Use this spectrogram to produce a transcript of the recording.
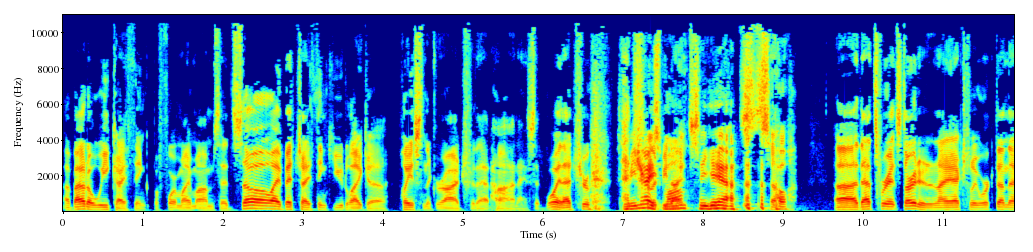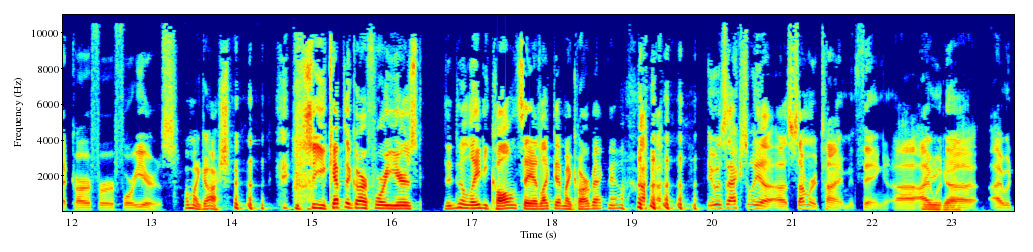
about a week, I think, before my mom said, "So I bet you I think you'd like a place in the garage for that, huh?" And I said, "Boy, that true. that be sure nice, would be mom. nice." Yeah. so uh, that's where it started, and I actually worked on that car for four years. Oh my gosh! so you kept the car four years. Didn't the lady call and say, "I'd like to have my car back now"? It was actually a, a summertime thing. Uh, I would, uh, I would.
